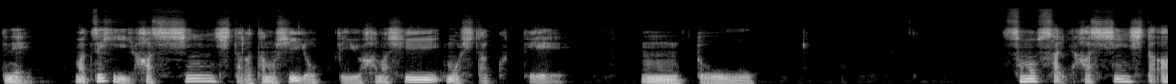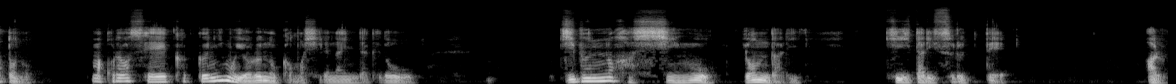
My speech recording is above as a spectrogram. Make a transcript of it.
でね、まあ、ぜひ発信したら楽しいよっていう話もしたくて、うんと、その際、発信した後の、まあ、これは性格にもよるのかもしれないんだけど、自分の発信を読んだり、聞いたりするって、ある。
